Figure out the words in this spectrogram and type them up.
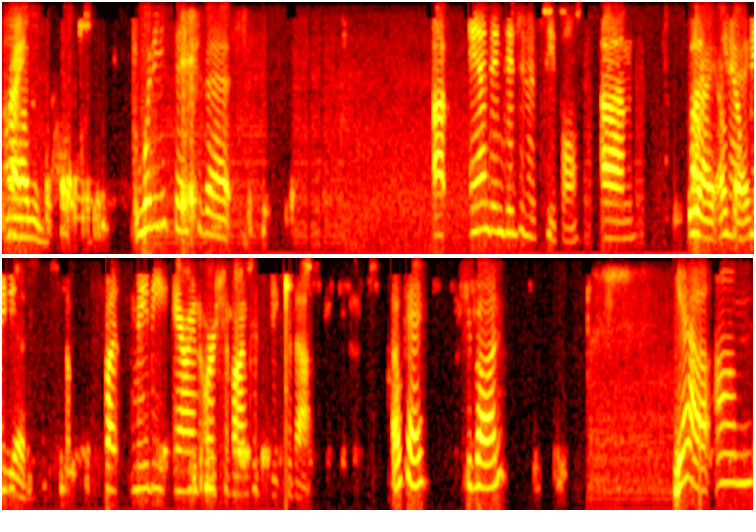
Right. Um, what do you say to that? Uh, and indigenous people. Um, but, right. Okay. You know, maybe, yes. But maybe Aaron or Siobhan could speak to that. Okay, Siobhan. Yeah. Um,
